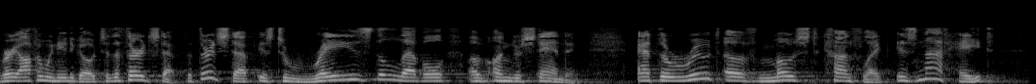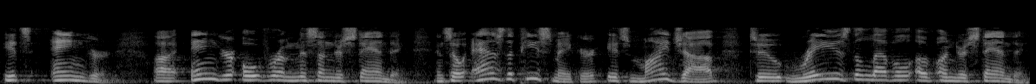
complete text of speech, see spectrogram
very often we need to go to the third step. The third step is to raise the level of understanding. At the root of most conflict is not hate, it's anger. Uh, anger over a misunderstanding. And so, as the peacemaker, it's my job to raise the level of understanding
